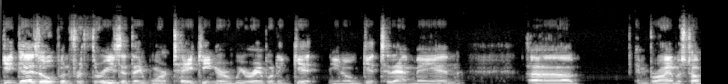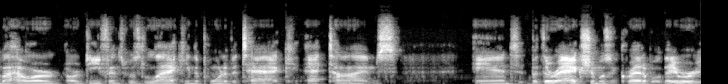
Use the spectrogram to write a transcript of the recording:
get guys open for threes that they weren't taking, or we were able to get, you know, get to that man. Uh, and Brian was talking about how our, our defense was lacking the point of attack at times. and but their action was incredible. They were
